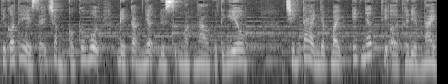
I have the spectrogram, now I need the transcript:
thì có thể sẽ chẳng có cơ hội để cảm nhận được sự ngọt ngào của tình yêu. Chính tài nhập mệnh ít nhất thì ở thời điểm này,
